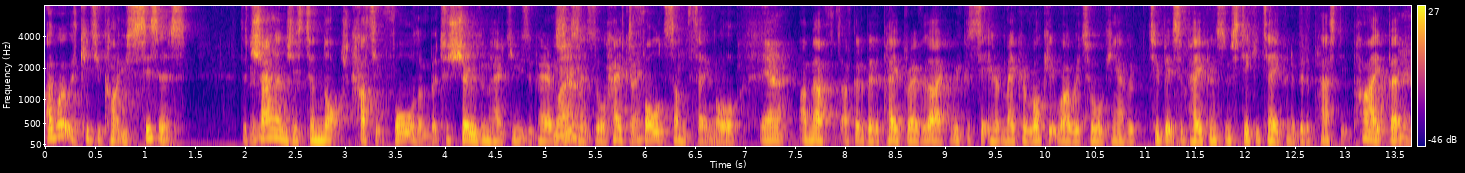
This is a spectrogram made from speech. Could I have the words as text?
i work with kids who can't use scissors the challenge is to not cut it for them but to show them how to use a pair of Wow. scissors or how to fold something or Yeah. I mean, I've, I've got a bit of paper over there. We could sit here and make a rocket while we're talking. I Have a, two bits of paper and some sticky tape and a bit of plastic pipe. But Yeah.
